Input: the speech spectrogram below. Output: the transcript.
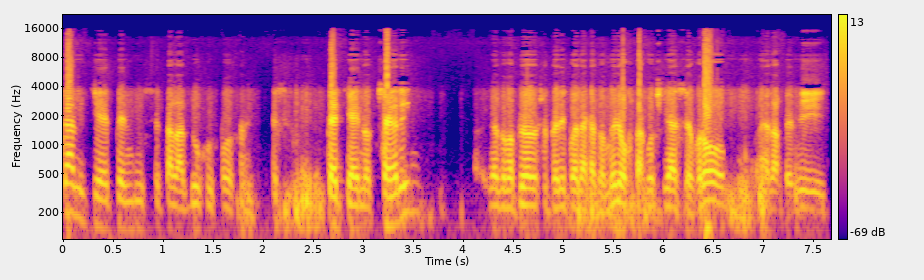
κάνει και επενδύσεις σε ταλαντούχους ποδοσφαιριστές. Τέτοια είναι ο Τσέριν, για τον οποίο έδωσε περίπου ένα εκατομμύριο, 800.000 ευρώ, ένα παιδί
